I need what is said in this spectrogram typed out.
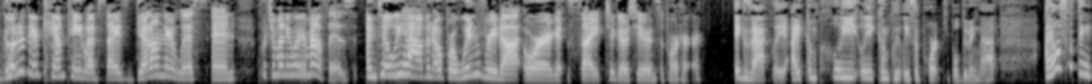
Go to their campaign websites, get on their lists, and put your money where your mouth is until we have an OprahWinfrey.org site to go to and support her. Exactly. I completely, completely support people doing that. I also think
